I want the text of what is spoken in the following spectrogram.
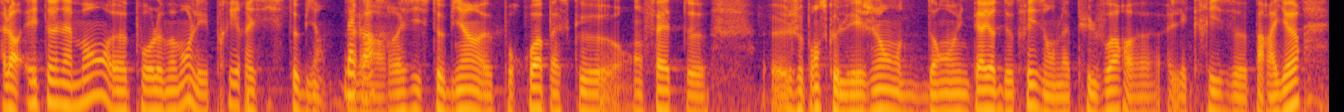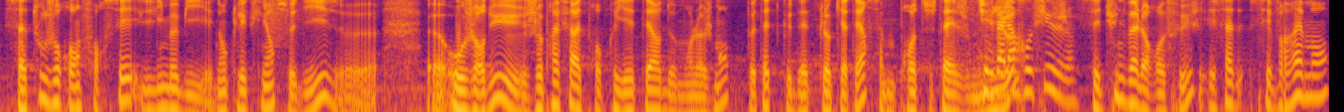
alors étonnamment, euh, pour le moment, les prix résistent bien. D'accord. Résistent bien. Euh, pourquoi? Parce que en fait, euh, je pense que les gens, dans une période de crise, on a pu le voir, les crises par ailleurs, ça a toujours renforcé l'immobilier. Donc les clients se disent, aujourd'hui, je préfère être propriétaire de mon logement, peut-être que d'être locataire, ça me protège mieux. C'est une valeur refuge. C'est une valeur refuge, et ça, c'est vraiment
